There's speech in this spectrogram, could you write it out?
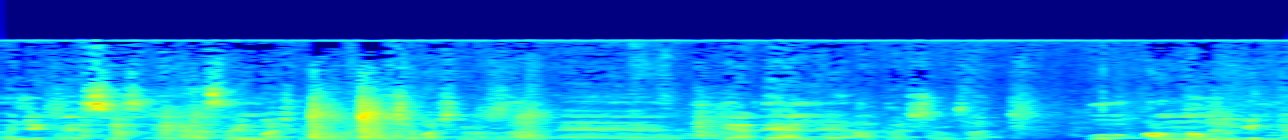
Öncelikle siz e, Sayın Başkanımıza, ilçe başkanımıza, e, diğer değerli arkadaşlarımıza bu anlamlı günde,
